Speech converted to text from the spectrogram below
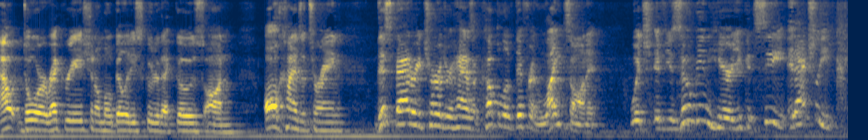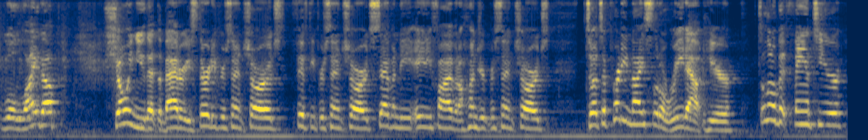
outdoor recreational mobility scooter that goes on all kinds of terrain. This battery charger has a couple of different lights on it, which if you zoom in here, you can see it actually will light up showing you that the battery is 30% charged, 50% charged, 70, 85, and 100% charged. So it's a pretty nice little readout here. It's a little bit fancier,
